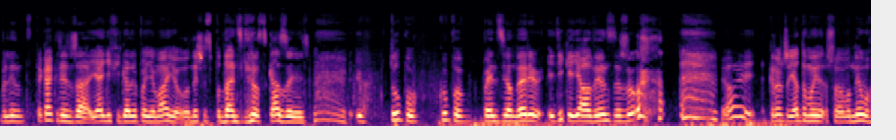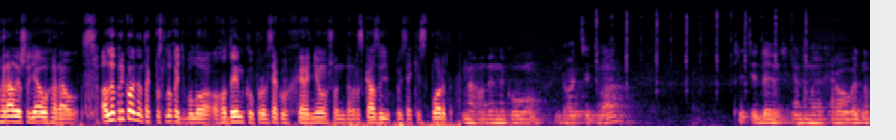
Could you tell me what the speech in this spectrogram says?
Блін, це така крінжа. Я ніфіга не розумію, вони щось по-данськи розказують. І тупо купа пенсіонерів, і тільки я один сижу. Ой, коротше, я думаю, що вони угорали, що я угорав. Але прикольно так послухати було годинку про всяку херню, що вони там розказують про всякий спорт. На годиннику 22. 39, я думаю, херово видно.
